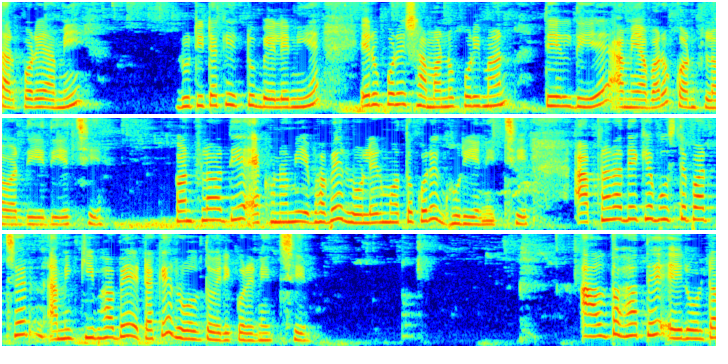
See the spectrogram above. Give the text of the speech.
তারপরে আমি রুটিটাকে একটু বেলে নিয়ে এর উপরে সামান্য পরিমাণ তেল দিয়ে আমি আবারও কর্নফ্লাওয়ার দিয়ে দিয়েছি। কর্নফ্লাওয়ার দিয়ে এখন আমি এভাবে রোলের মতো করে ঘুরিয়ে নিচ্ছি। আপনারা দেখে বুঝতে পারছেন আমি কীভাবে এটাকে রোল তৈরি করে নিচ্ছি। আলতো হাতে এই রোলটা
